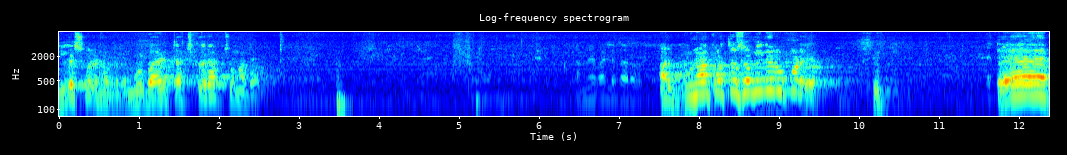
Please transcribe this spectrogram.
জিজ্ঞেস করেন ওদের মোবাইল টাচ করে চুমা দেয়। আর গুণা করতো জমিনের উপরে। এক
